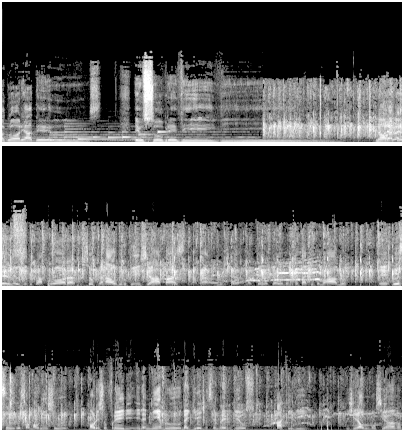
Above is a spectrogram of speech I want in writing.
tua glória, Deus, eu sobrevivi. Glória a Deus. News 24 horas, do seu canal de notícia. Rapaz, cada música, matéria que é outra. Vamos sentar aqui, tomar água. É, esse, esse é o Maurício, Maurício Freire. Ele é membro da Igreja Assembleia de Deus, aqui de, de Geraldo Ponciano.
